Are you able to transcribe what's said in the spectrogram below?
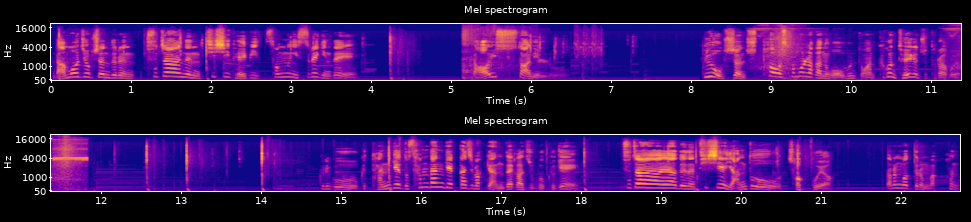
나머지 옵션들은 투자하는 TC 대비 성능이 쓰레기인데 나이스 다닐로 그 옵션 슈파워 3 올라가는 거 5분 동안 그건 되게 좋더라고요 그리고 그 단계도 3단계까지밖에 안 돼가지고 그게 투자해야 되는 TC의 양도 적고요 다른 것들은 막 한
